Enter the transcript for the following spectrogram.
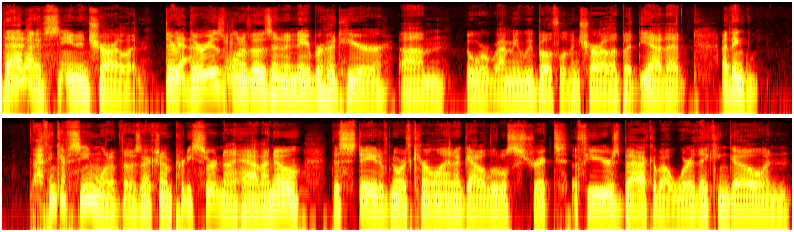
That I've seen in Charlotte. There, Yeah. there is one of those in a neighborhood here. Um, or I mean, we both live in Charlotte, but yeah, that I think, I think I've seen one of those. Actually, I'm pretty certain I have. I know the state of North Carolina got a little strict a few years back about where they can go, and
